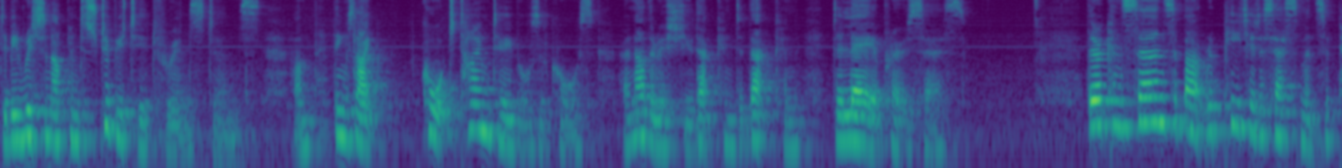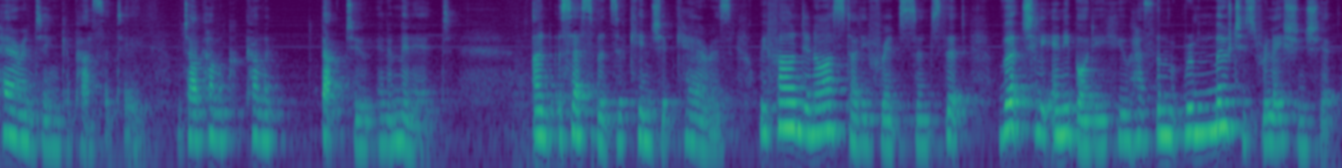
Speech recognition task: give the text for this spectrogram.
to be written up and distributed, for instance. Um, things like court timetables, of course, another issue that can, that can delay a process. There are concerns about repeated assessments of parenting capacity, which I'll come, come back to in a minute, and assessments of kinship carers. We found in our study, for instance, that virtually anybody who has the remotest relationship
